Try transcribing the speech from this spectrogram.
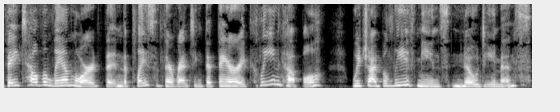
They tell the landlord that in the place that they're renting that they are a clean couple, which I believe means no demons,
